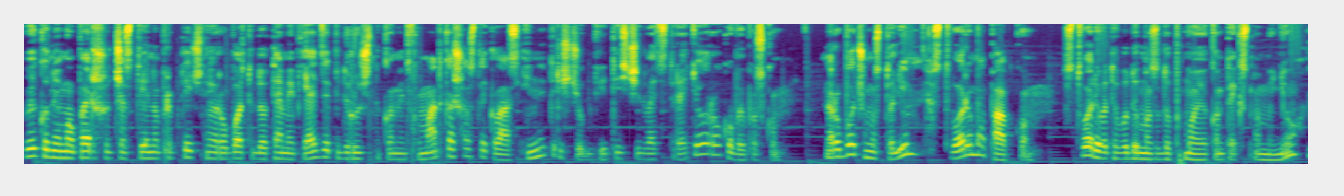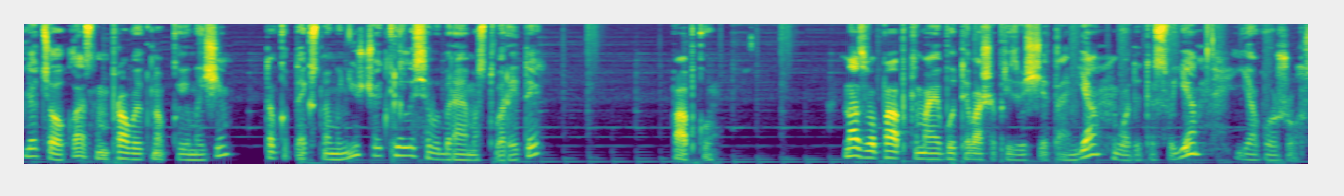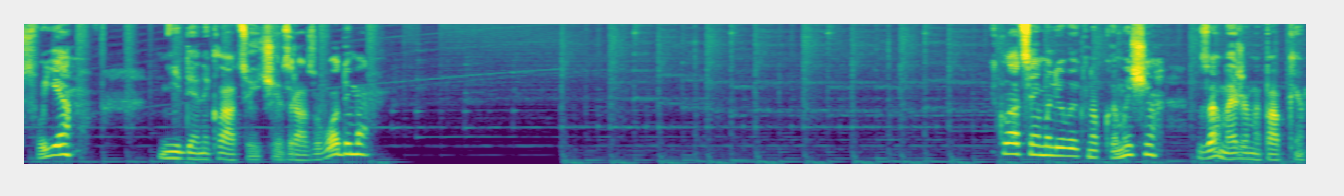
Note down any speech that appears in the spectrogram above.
Виконуємо першу частину практичної роботи до теми 5 за підручником інформатика 6 клас Інни Тріщук 2023 року випуску. На робочому столі створимо папку. Створювати будемо за допомогою контекстного меню. Для цього класнемо правою кнопкою миші та в контекстному меню, що відкрилося, вибираємо Створити папку. Назва папки має бути ваше прізвище та ім'я. Вводите своє. Я ввожу своє. Ніде не клацаючи, зразу вводимо. Клацаємо лівою кнопкою миші за межами папки.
